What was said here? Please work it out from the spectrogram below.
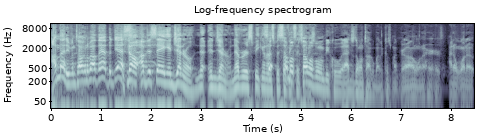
I'm not even talking about that. But yes, no, I'm just saying in general. n- In general, never speaking on So- specific some of situations. some of them would be cool. with it. I just don't want to talk about it because my girl. I don't want to hurt her. I don't want to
